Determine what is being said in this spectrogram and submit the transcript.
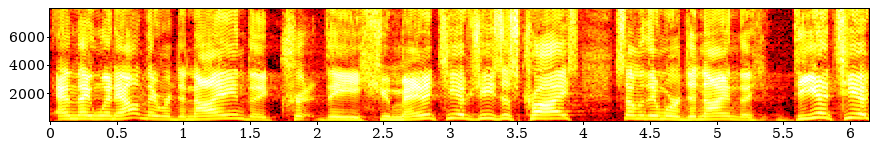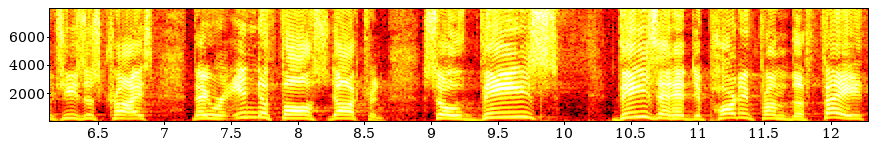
And they went out and they were denying the, the humanity of Jesus Christ. Some of them were denying the deity of Jesus Christ. They were into false doctrine. So these, these that had departed from the faith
